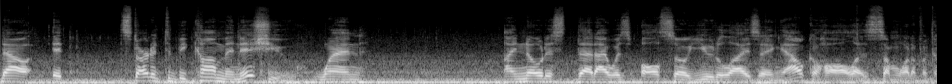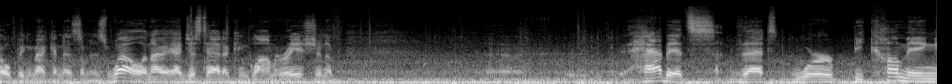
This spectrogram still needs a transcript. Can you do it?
now it started to become an issue when I noticed that I was also utilizing alcohol as somewhat of a coping mechanism as well, and I, I just had a conglomeration of uh, habits that were becoming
